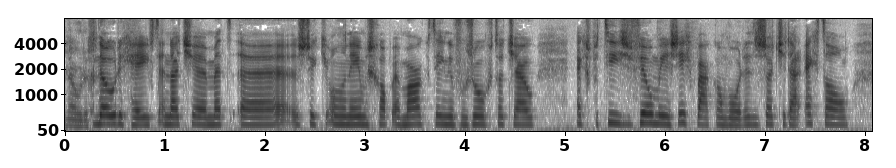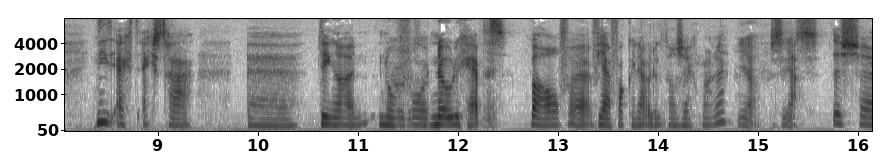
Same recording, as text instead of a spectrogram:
nodig. nodig heeft. En dat je met eh, een stukje ondernemerschap en marketing ervoor zorgt dat jouw expertise veel meer zichtbaar kan worden. Dus dat je daar echt al niet echt extra dingen nog Nodig voor hebt. nodig hebt. Nee. Behalve, of ja, vakinhoudelijk dan zeg maar. Hè? Ja, precies. Dus eh,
